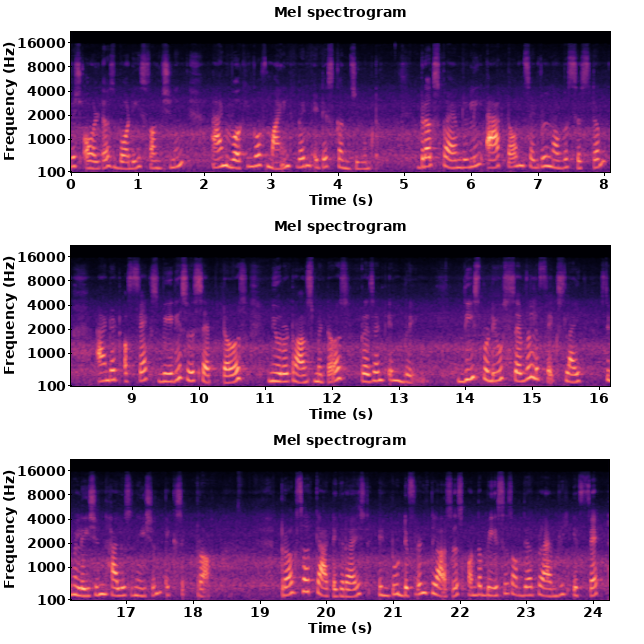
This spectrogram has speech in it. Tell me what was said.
which alters body's functioning and working of mind when it is consumed. Drugs primarily act on central nervous system and it affects various receptors neurotransmitters present in brain these produce several effects like stimulation, hallucination, etc. Drugs are categorized into different classes on the basis of their primary effect,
